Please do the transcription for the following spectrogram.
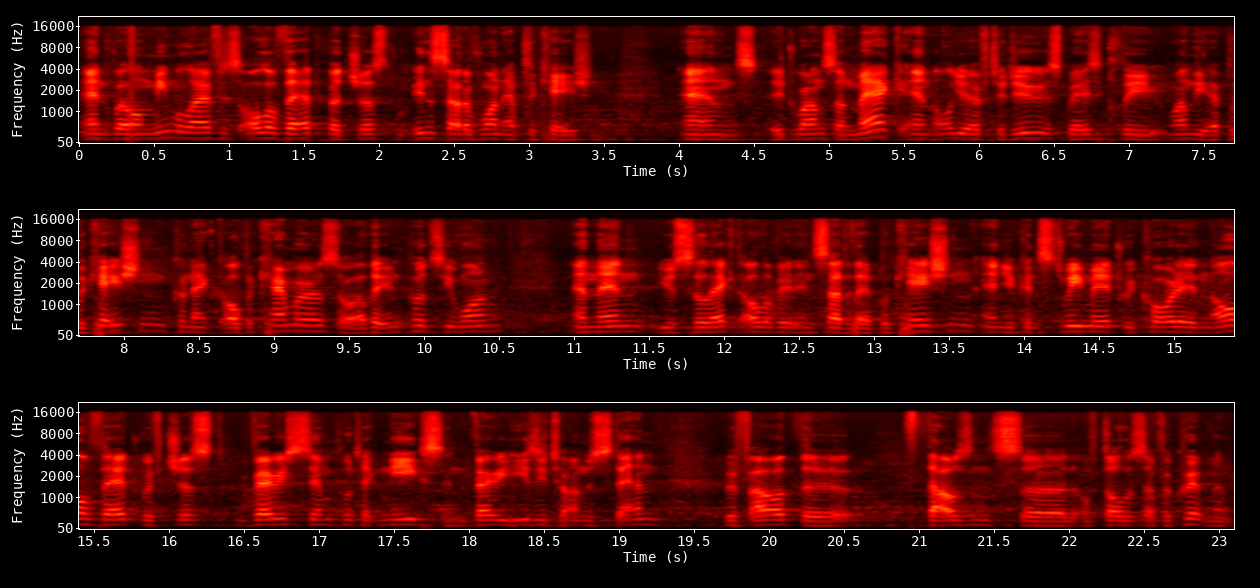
And well, Mimo Live is all of that, but just inside of one application and it runs on Mac and all you have to do is basically run the application, connect all the cameras or other inputs you want and then you select all of it inside of the application and you can stream it, record it and all of that with just very simple techniques and very easy to understand without the thousands uh, of dollars of equipment.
